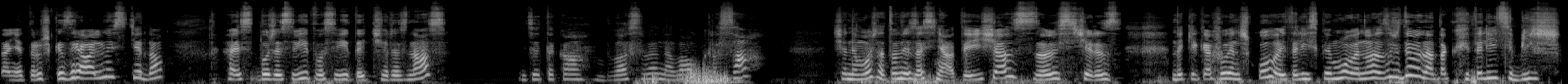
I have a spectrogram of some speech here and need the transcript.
Питання трошки з реальності, да? Хай Боже світло світить через нас. Це така благословена вау, краса. Що не можна, то не засняти. І зараз, ось через декілька хвилин школа італійської мови, ну завжди вона так, італійці більш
